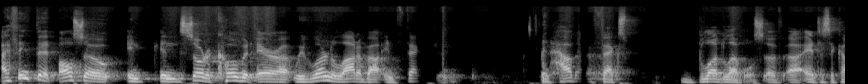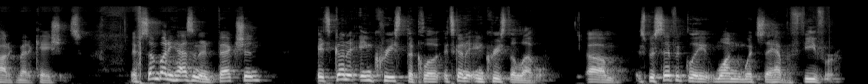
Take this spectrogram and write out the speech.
I think that also in, in sort of COVID era, we've learned a lot about infection and how that affects blood levels of uh, antipsychotic medications. If somebody has an infection, it's going to increase the clo- it's going to increase the level. Um, specifically, one which they have a fever.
